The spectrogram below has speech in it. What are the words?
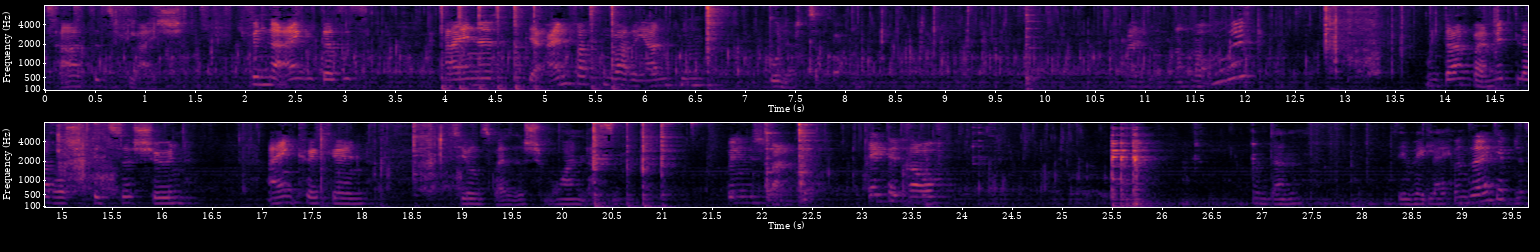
zartes Fleisch. Ich finde eigentlich, das ist eine der einfachsten Varianten, Gulasch zu kochen. Also nochmal umrühren und dann bei mittlerer Spitze schön einköcheln bzw. schmoren lassen. Bin gespannt. Deckel drauf. Und dann sehen wir gleich unser Ergebnis.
